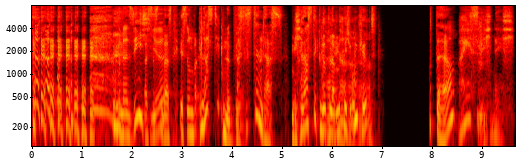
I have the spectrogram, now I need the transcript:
und dann sehe ich Was ist hier denn das? Ist so ein Plastiknüppel. Was ist denn das? Ein Plastikknüppel, damit nicht umkippt? What the hell? Weiß ich nicht.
